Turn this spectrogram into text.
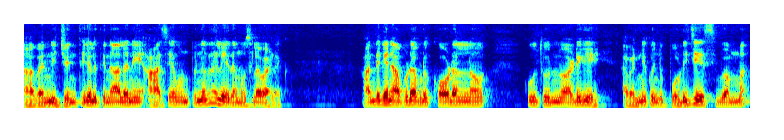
అవన్నీ జంతికలు తినాలని ఆశ ఉంటున్నదా లేదా ముసలివాళ్ళకు అందుకని అప్పుడప్పుడు కోడలను కూతురును అడిగి అవన్నీ కొంచెం పొడి చేసి ఇవ్వమ్మ.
